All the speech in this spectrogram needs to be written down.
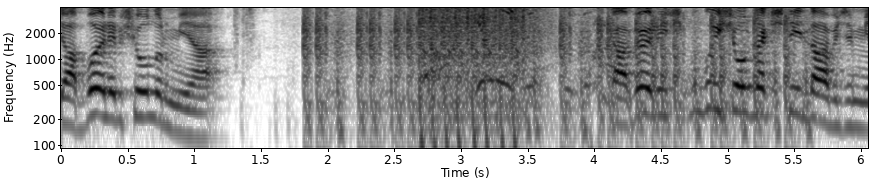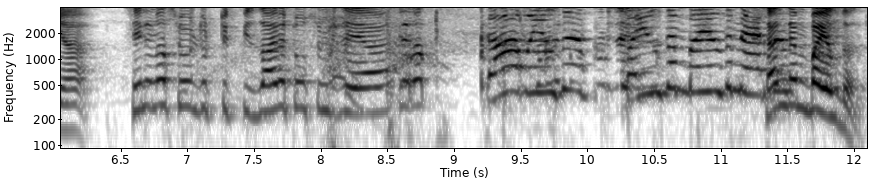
Ya böyle bir şey olur mu ya? Ya böyle iş, bu, bu iş olacak iş değildi abicim ya. Seni nasıl öldürttük biz lanet olsun bize ya. Aa bayıldım. Bayıldım bayıldım yardım. Sen de mi bayıldın?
